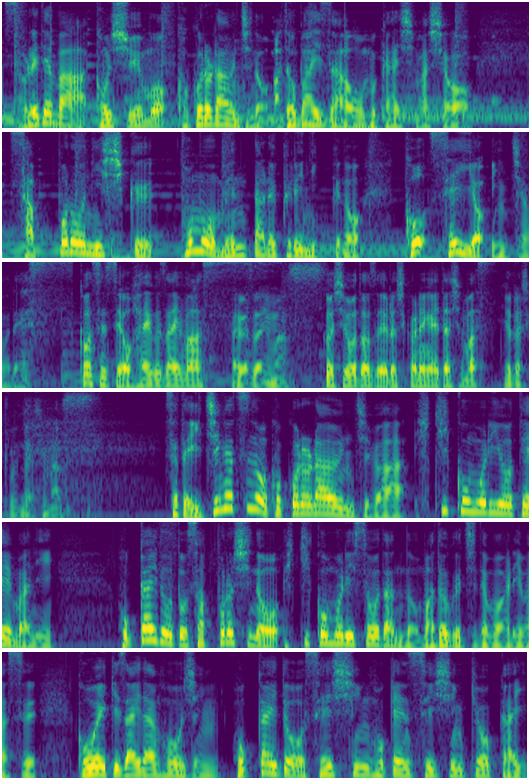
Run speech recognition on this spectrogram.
それでは今週も心ラウンジのアドバイザーをお迎えしましょう。札幌西区友メンタルクリニックの古誠代院長です。古先生おはようございます。おはようございます。今週もどうぞよろしくお願いいたします。よろしくお願いします。さて1月の心ラウンジは引きこもりをテーマに北海道と札幌市の引きこもり相談の窓口でもあります。公益財団法人北海道精神保健推進協会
